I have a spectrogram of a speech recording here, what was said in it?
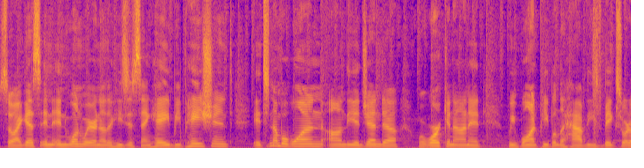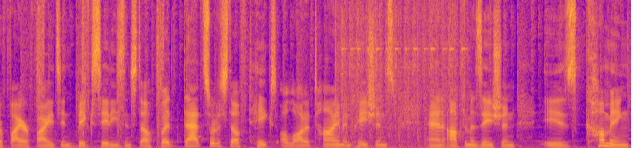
So I guess in, in one way or another, he's just saying, hey, be patient. It's number one on the agenda. We're working on it. We want people to have these big sort of firefights in big cities and stuff. But that sort of stuff takes a lot of time and patience, and optimization is coming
